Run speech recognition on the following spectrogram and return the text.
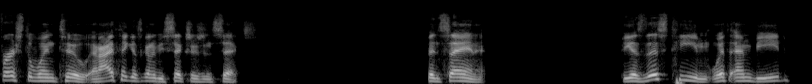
First to win two. And I think it's going to be Sixers and six. Been saying it. Because this team with Embiid,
